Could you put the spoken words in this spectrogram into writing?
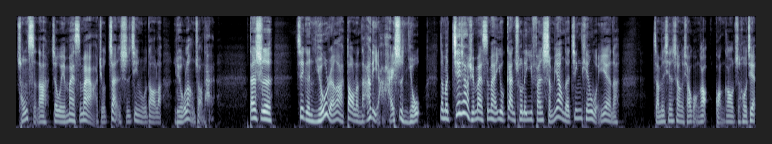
从此呢，这位麦斯麦啊就暂时进入到了流浪状态。但是这个牛人啊，到了哪里啊，还是牛。那么接下去，麦斯麦又干出了一番什么样的惊天伟业呢？咱们先上个小广告，广告之后见。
